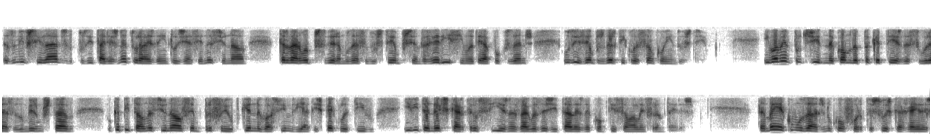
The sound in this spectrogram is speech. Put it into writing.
as universidades, depositárias naturais da inteligência nacional, tardaram a perceber a mudança dos tempos, sendo raríssimo até há poucos anos os exemplos de articulação com a indústria. Igualmente protegido na cómoda pacatez da segurança do mesmo Estado, o capital nacional sempre preferiu o pequeno negócio imediato e especulativo, evitando arriscar travessias nas águas agitadas da competição além fronteiras. Também acomodados no conforto das suas carreiras,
